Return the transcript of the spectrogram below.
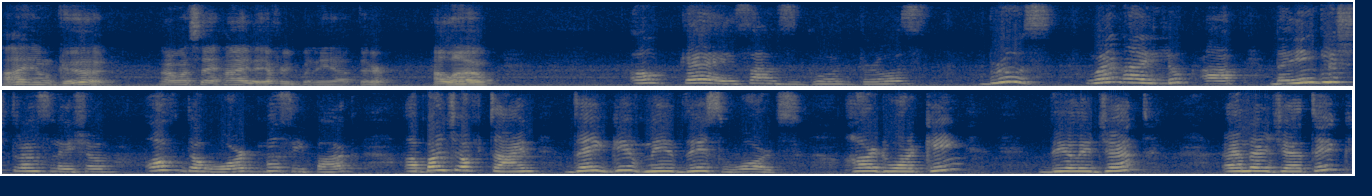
I am good. I want to say hi to everybody out there. Hello. Okay, sounds good, Bruce. Bruce, when I look up the English translation of the word masipag, a bunch of time they give me these words. Hardworking, diligent, energetic,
